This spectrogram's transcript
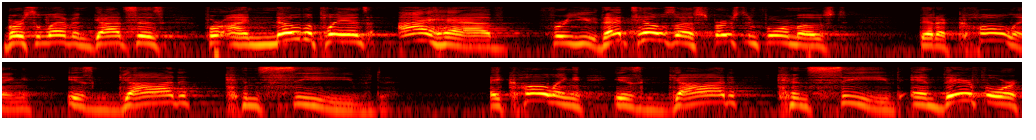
Verse 11, God says, For I know the plans I have for you. That tells us, first and foremost, that a calling is God conceived. A calling is God conceived, and therefore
